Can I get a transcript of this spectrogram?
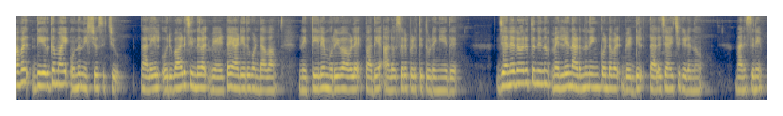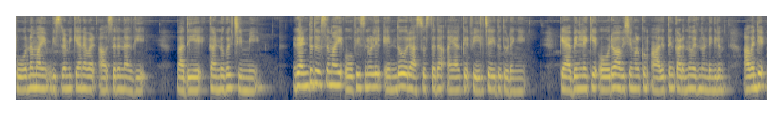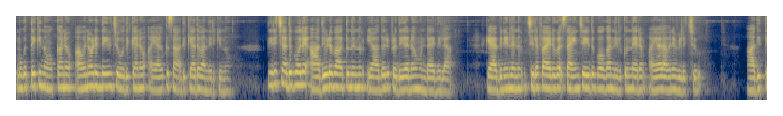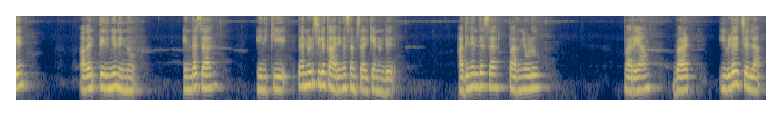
അവൾ ദീർഘമായി ഒന്ന് നിശ്വസിച്ചു. തലയിൽ ഒരുപാട് ചിന്തകൾ വേട്ടയാടിയത് കൊണ്ടാവാം നെറ്റിയിലെ മുറിവ് അവളെ പതിയെ അലോസരപ്പെടുത്തി തുടങ്ങിയത്. ജനലോരത്തു നിന്നും മെല്ലെ നടന്നു നീങ്ങിക്കൊണ്ടവൾ ബെഡിൽ തലചായ്ച്ചു കിടന്നു. മനസ്സിനെ പൂർണമായും വിശ്രമിക്കാൻ അവൾ അവസരം നൽകി. പതിയെ കണ്ണുകൾ ചിമ്മി. രണ്ടു ദിവസമായി ഓഫീസിനുള്ളിൽ എന്തോ ഒരു അസ്വസ്ഥത അയാൾക്ക് ഫീൽ ചെയ്തു തുടങ്ങി. ക്യാബിനിലേക്ക് ഓരോ ആവശ്യങ്ങൾക്കും ആദിത്യൻ കടന്നു വരുന്നുണ്ടെങ്കിലും അവന്റെ മുഖത്തേക്ക് നോക്കാനോ അവനോട് എന്തെങ്കിലും ചോദിക്കാനോ അയാൾക്ക് സാധിക്കാതെ വന്നിരിക്കുന്നു. തിരിച്ചതുപോലെ ആദിയുടെ ഭാഗത്തു നിന്നും യാതൊരു പ്രതികരണവും ഉണ്ടായിരുന്നില്ല. ക്യാബിനിൽ നിന്നും ചില ഫയലുകൾ സൈൻ ചെയ്തു പോകാൻ നിൽക്കുന്നേരം അയാൾ അവനെ വിളിച്ചു. ആദിത്യൻ അവൻ തിരിഞ്ഞു നിന്നു. എന്താ സാർ? എനിക്ക് തന്നോട് ചില കാര്യങ്ങൾ സംസാരിക്കാനുണ്ട്. അതിനെന്താ സാർ? പറഞ്ഞോളൂ. പറയാം. ബട്ട് ഇവിടെ വെച്ചല്ല.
